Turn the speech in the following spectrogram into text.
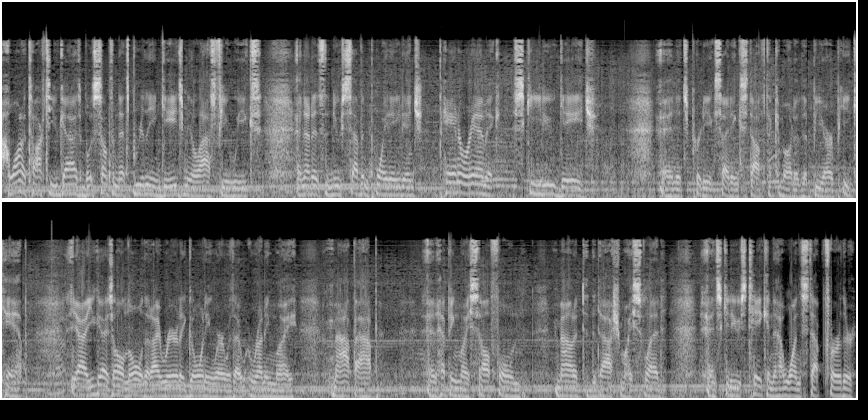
I want to talk to you guys about something that's really engaged me the last few weeks, and that is the new 7.8 inch panoramic Ski-Doo gauge. And it's pretty exciting stuff to come out of the BRP camp. Yeah, you guys all know that I rarely go anywhere without running my map app and having my cell phone mounted to the dash of my sled. And Ski-Doo's taken that one step further.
